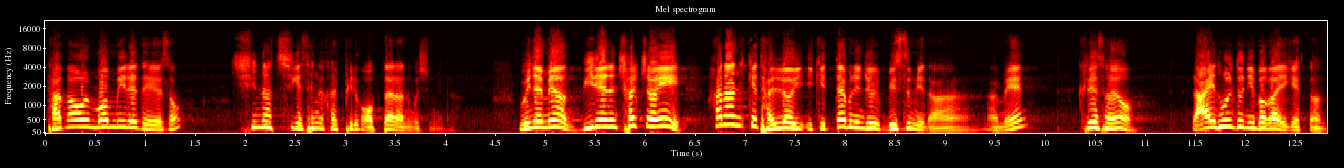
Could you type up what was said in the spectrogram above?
다가올 먼 미래에 대해서 지나치게 생각할 필요가 없다라는 것입니다. 왜냐하면 미래는 철저히 하나님께 달려 있기 때문인 줄 믿습니다. 아멘. 그래서요 라인 홀드 니버가 얘기했던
